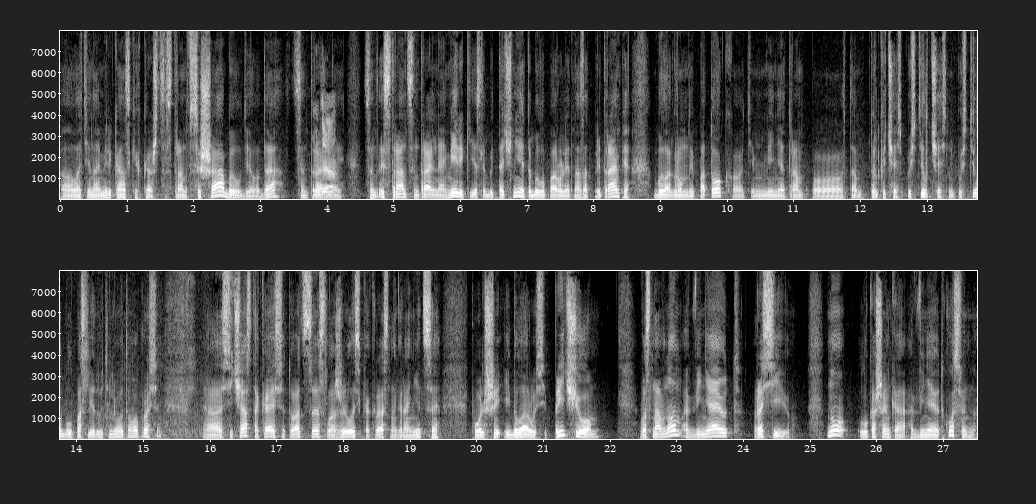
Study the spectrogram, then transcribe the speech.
латиноамериканских, кажется, стран в США было дело, да, центральной, да. из стран Центральной Америки, если быть точнее, это было пару лет назад при Трампе, был огромный поток, э, тем не менее Трамп э, там только часть пустил, часть не пустил, был последовательным в этом вопросе. А сейчас такая ситуация сложилась как раз на границе Польши и Беларуси. Причем в основном обвиняют Россию. Ну, Лукашенко обвиняют косвенно,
